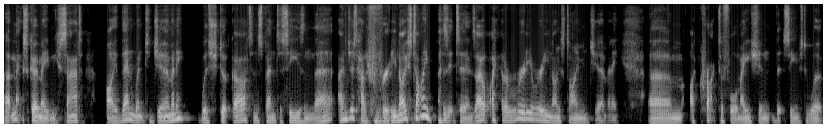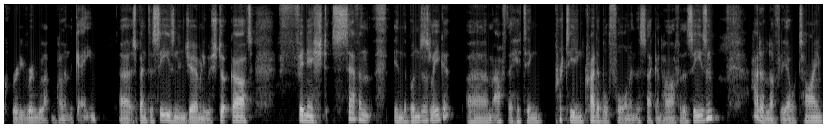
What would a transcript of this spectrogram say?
Uh, Mexico made me sad. I then went to Germany with Stuttgart and spent a season there and just had a really nice time, as it turns out. I had a really, really nice time in Germany. Um, I cracked a formation that seems to work really, really well in the game. Uh, spent a season in Germany with Stuttgart, finished seventh in the Bundesliga um, after hitting pretty incredible form in the second half of the season. Had a lovely old time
